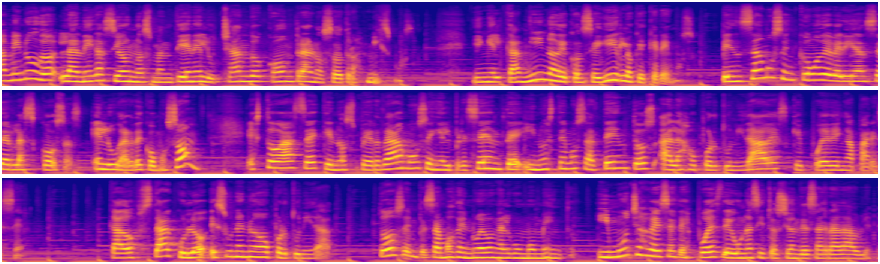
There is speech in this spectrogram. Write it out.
A menudo la negación nos mantiene luchando contra nosotros mismos y en el camino de conseguir lo que queremos. Pensamos en cómo deberían ser las cosas en lugar de cómo son. Esto hace que nos perdamos en el presente y no estemos atentos a las oportunidades que pueden aparecer. Cada obstáculo es una nueva oportunidad. Todos empezamos de nuevo en algún momento y muchas veces después de una situación desagradable.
